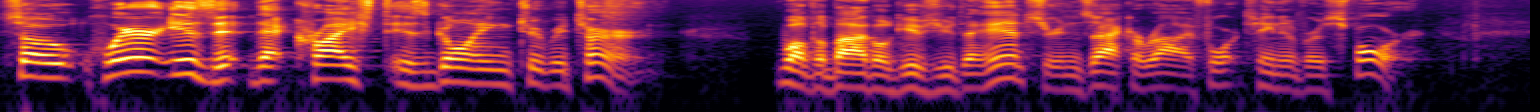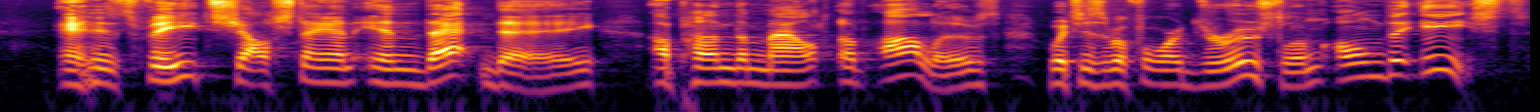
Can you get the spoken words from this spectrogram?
So, where is it that Christ is going to return? Well, the Bible gives you the answer in Zechariah 14 and verse 4 and his feet shall stand in that day upon the Mount of Olives, which is before Jerusalem on the east.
